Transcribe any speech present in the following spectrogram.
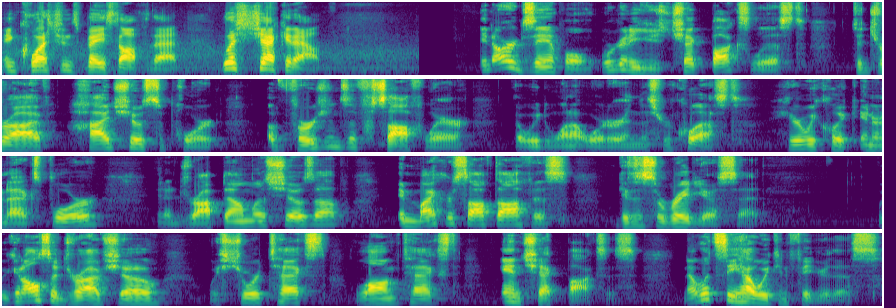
and questions based off of that. Let's check it out. In our example, we're going to use checkbox list to drive hide show support of versions of software that we'd want to order in this request. Here we click Internet Explorer and a drop-down list shows up. and Microsoft Office, gives us a radio set. We can also drive show with short text, long text, and checkboxes. Now let's see how we configure this.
